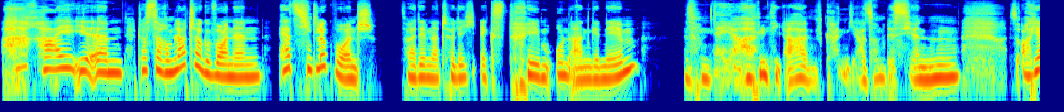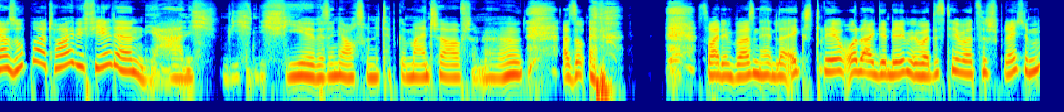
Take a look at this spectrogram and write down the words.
Ach, hi, ihr, ähm, du hast doch im Lotto gewonnen. Herzlichen Glückwunsch. Das war dem natürlich extrem unangenehm. Also, naja, ja, kann ja so ein bisschen. So, ach ja, super, toll, wie viel denn? Ja, nicht, nicht, nicht viel. Wir sind ja auch so eine Tippgemeinschaft. Äh, also, es war dem Börsenhändler extrem unangenehm, über das Thema zu sprechen.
